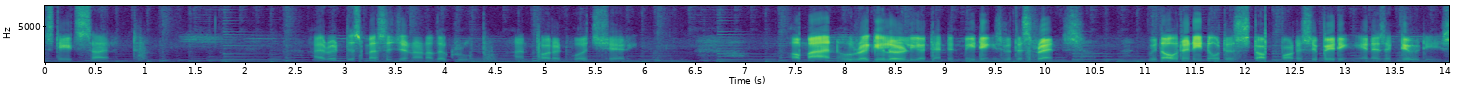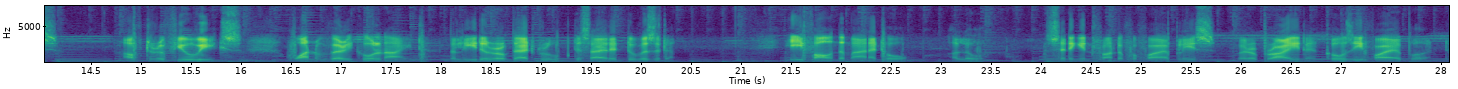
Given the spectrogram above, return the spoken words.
stayed silent. I read this message in another group and thought it worth sharing. A man who regularly attended meetings with his friends, without any notice, stopped participating in his activities. After a few weeks, one very cold night, the leader of that group decided to visit him. He found the man at home, alone, sitting in front of a fireplace where a bright and cozy fire burned.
